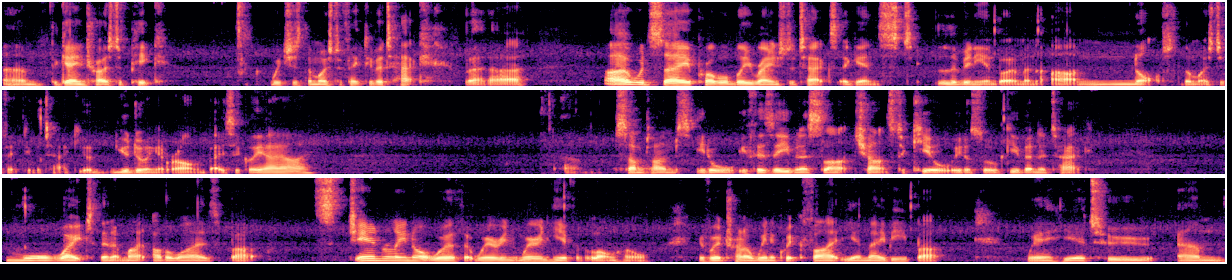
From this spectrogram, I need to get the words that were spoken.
Um, the game tries to pick which is the most effective attack, but uh, I would say probably ranged attacks against Lavinian bowmen are not the most effective attack. You're, you're doing it wrong, basically, AI. Um, sometimes it'll, if there's even a slight chance to kill, it'll sort of give an attack more weight than it might otherwise, but it's generally not worth it. We're in, we're in here for the long haul. If we're trying to win a quick fight, yeah, maybe, but we're here to, um,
